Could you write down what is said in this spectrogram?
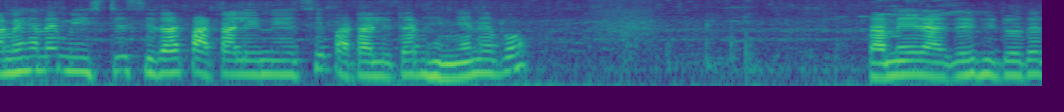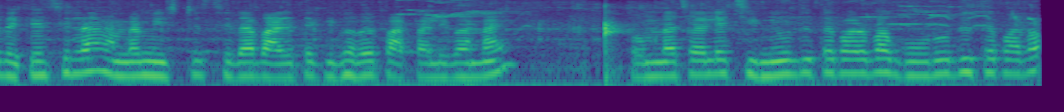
আমি এখানে মিষ্টি সিরার পাটালি নিয়েছি, পাটালিটা ভেঙে নেব। আমি এর আগের ভিডিওতে দেখেছিলাম আমরা মিষ্টি সিরা বাড়িতে কীভাবে পাটালি বানাই। তোমরা চাইলে চিনিও দিতে পারো বা গুঁড়ও দিতে পারো।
